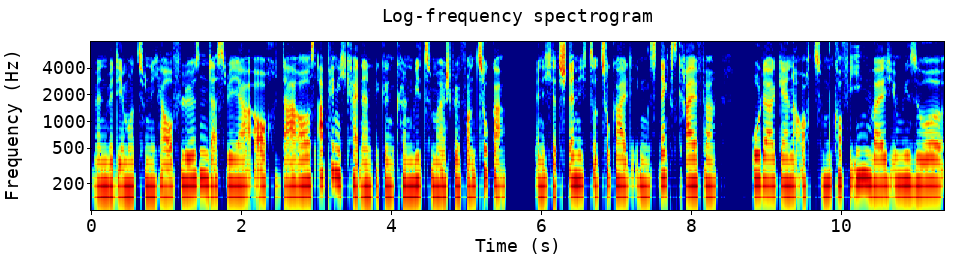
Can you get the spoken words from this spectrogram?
wenn wir die Emotion nicht auflösen, dass wir ja auch daraus Abhängigkeiten entwickeln können, wie zum Beispiel von Zucker. Wenn ich jetzt ständig zu zuckerhaltigen Snacks greife oder gerne auch zum Koffein, weil ich irgendwie so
